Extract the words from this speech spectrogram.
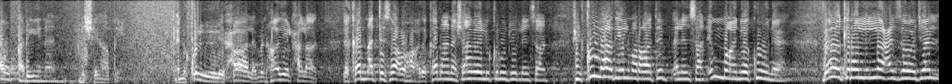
أو قرينا للشياطين. يعني كل حالة من هذه الحالات ذكرنا اتساعها ذكرنا أنها شاملة لكل وجود الإنسان. في كل هذه المراتب الإنسان إما أن يكون ذاكرا لله عز وجل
